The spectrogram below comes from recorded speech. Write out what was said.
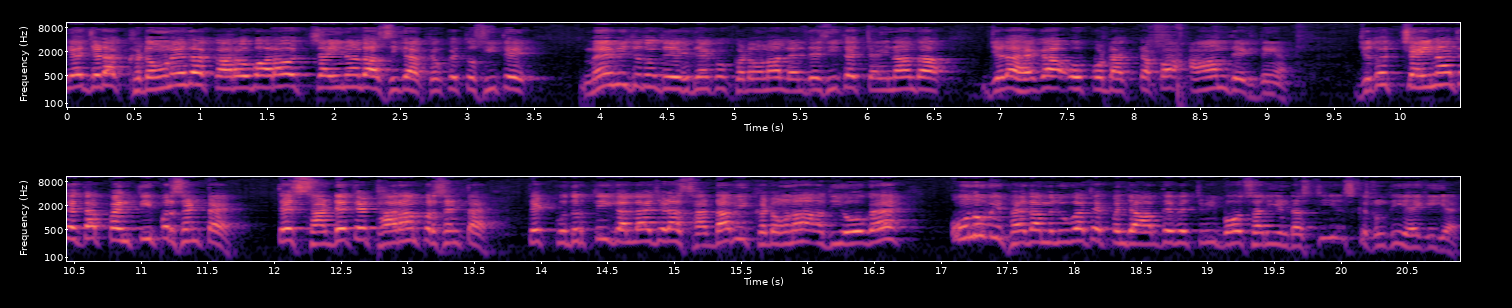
ਕਿ ਜਿਹੜਾ ਖਡੌਣੇ ਦਾ ਕਾਰੋਬਾਰ ਆ, ਉਹ ਚਾਈਨਾ ਦਾ ਸੀਗਾ, ਕਿਉਂਕਿ ਤੁਸੀਂ ਤੇ ਮੈਂ ਵੀ ਜਦੋਂ ਦੇਖਦੇ ਆ ਕੋਈ ਖਿਡੌਣਾ ਲੈਂਦੇ ਸੀ ਤਾਂ ਚਾਈਨਾ ਦਾ ਜਿਹੜਾ ਹੈਗਾ ਉਹ ਪ੍ਰੋਡਕਟ ਆਪਾਂ ਆਮ ਦੇਖਦੇ ਆ ਜਦੋਂ ਚਾਈਨਾ ਤੇ ਤਾਂ 35% ਹੈ ਤੇ ਸਾਡੇ ਤੇ 18% ਹੈ ਤੇ ਕੁਦਰਤੀ ਗੱਲ ਹੈ ਜਿਹੜਾ ਸਾਡਾ ਵੀ ਖਡੌਣਾ ਉਦਯੋਗ ਹੈ, ਉਹਨੂੰ ਵੀ ਫਾਇਦਾ ਮਿਲੂਗਾ ਤੇ ਪੰਜਾਬ ਦੇ ਵਿੱਚ ਵੀ ਬਹੁਤ ਸਾਰੀ ਇੰਡਸਟਰੀ ਇਸ ਕਿਸਮ ਦੀ ਹੈਗੀ ਹੈ।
